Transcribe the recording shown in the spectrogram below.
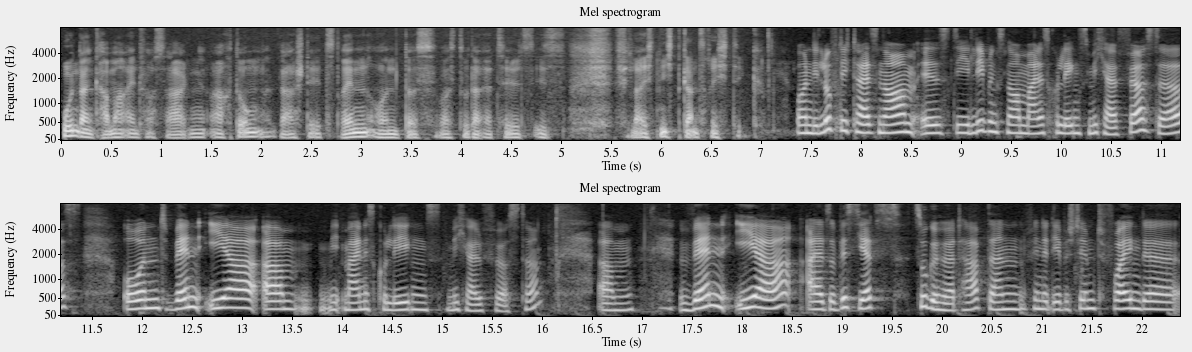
Und dann kann man einfach sagen, Achtung, da steht es drin und das, was du da erzählst, ist vielleicht nicht ganz richtig. Und die Luftdichtheitsnorm ist die Lieblingsnorm meines Kollegen Michael Försters. Und wenn ihr, ähm, meines Kollegen Michael Förster, ähm, wenn ihr also bis jetzt zugehört habt, dann findet ihr bestimmt folgende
